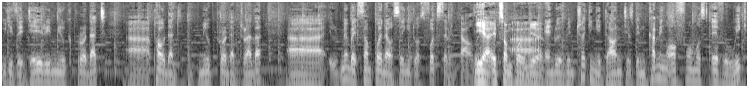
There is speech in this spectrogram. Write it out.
which is a dairy milk product, uh, powdered milk product rather. Uh, remember, at some point I was saying it was forty-seven thousand. Yeah, at some point, yeah. And we've been tracking it down. It has been coming off almost every week.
